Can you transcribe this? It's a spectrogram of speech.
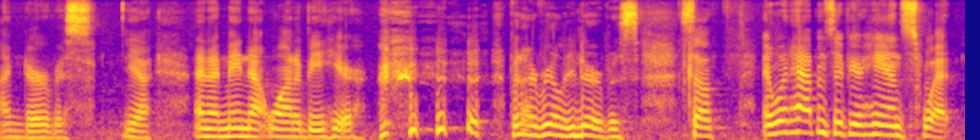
I'm nervous, yeah. And I may not want to be here, but I'm really nervous. So, and what happens if your hands sweat?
